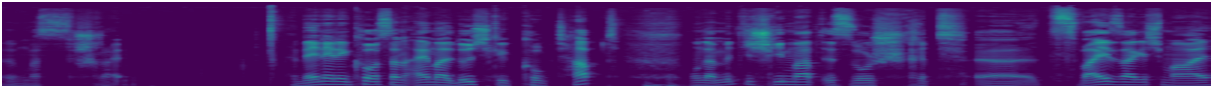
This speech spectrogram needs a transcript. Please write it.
irgendwas zu schreiben. Wenn ihr den Kurs dann einmal durchgeguckt habt und dann mitgeschrieben habt, ist so Schritt 2, äh, sage ich mal.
